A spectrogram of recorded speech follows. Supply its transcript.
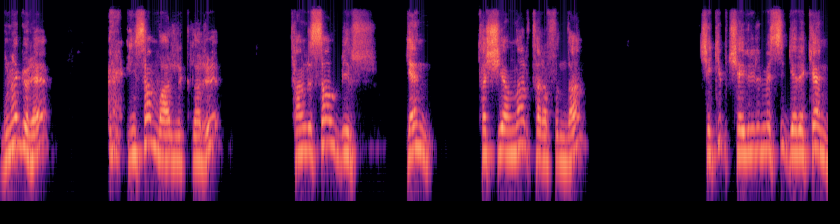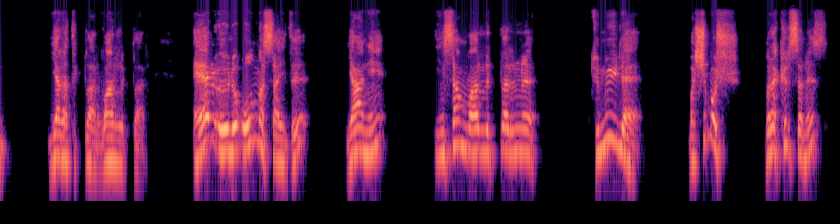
Buna göre insan varlıkları tanrısal bir gen taşıyanlar tarafından çekip çevrilmesi gereken yaratıklar, varlıklar. Eğer öyle olmasaydı yani insan varlıklarını tümüyle başıboş bırakırsanız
